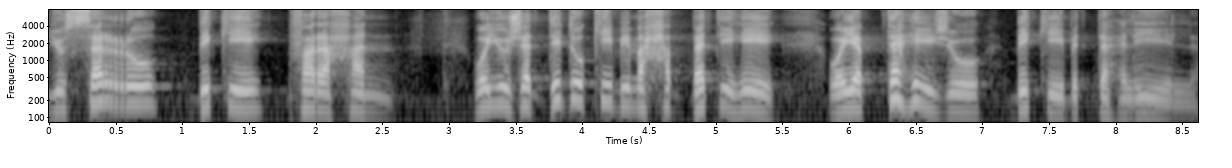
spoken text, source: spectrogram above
يسر بك فرحا ويجددك بمحبته ويبتهج بك بالتهليل.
